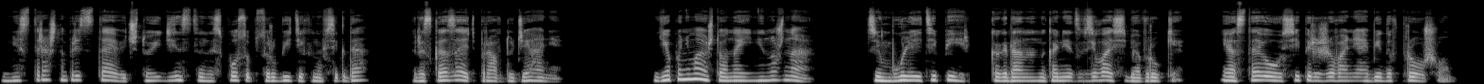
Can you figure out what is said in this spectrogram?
Мне страшно представить, что единственный способ срубить их навсегда рассказать правду Диане. Я понимаю, что она ей не нужна. Тем более теперь, когда она наконец взяла себя в руки и оставила все переживания обиды в прошлом.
